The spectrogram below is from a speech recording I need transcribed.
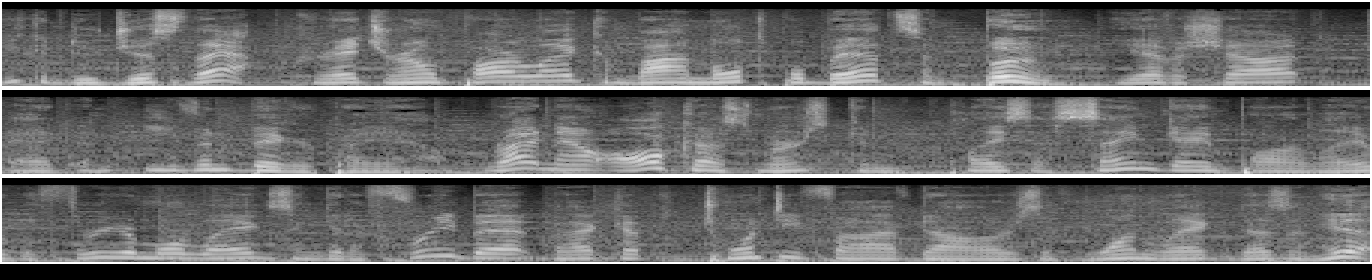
you can do just that. Create your own parlay, combine multiple bets, and boom, you have a shot at an even bigger payout. Right now, all customers can place a same-game parlay with three or more legs and get a free bet back up to 25 $5 if one leg doesn't hit.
